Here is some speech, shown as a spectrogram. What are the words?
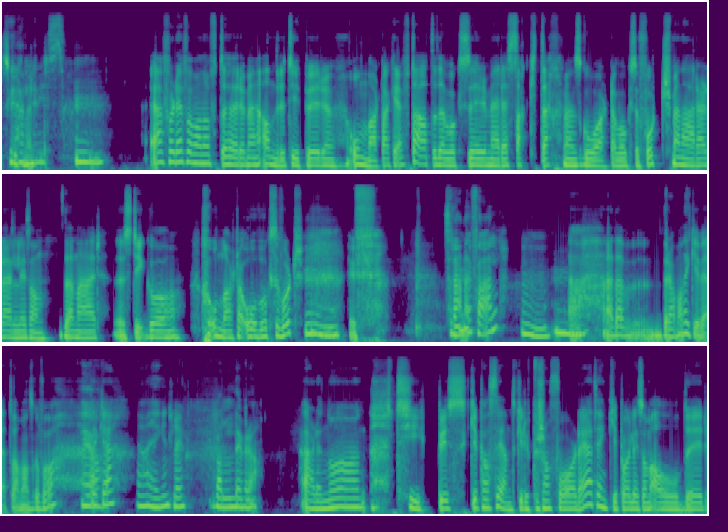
Skummelt. Mm. Ja, for det får man ofte høre med andre typer ondarta kreft. Da, at det vokser mer sakte, mens godarta vokser fort. Men her er det litt sånn Den er stygg og ondarta og vokser fort. Mm. Uff. Så den er fæl. Mm. Mm. Ja, nei, det er bra man ikke vet hva man skal få, Ja, tenker jeg. Ja, egentlig. veldig bra. Er det noen typiske pasientgrupper som får det? Jeg tenker på liksom alder,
